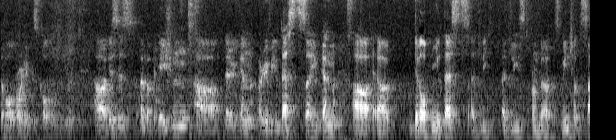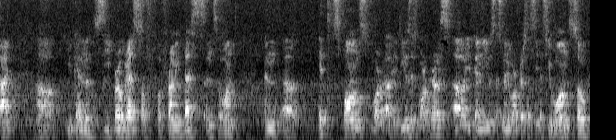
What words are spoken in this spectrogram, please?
the whole project is called. Uh, this is web application. Uh, there you can review tests. Uh, you can uh, uh, develop new tests, at least at least from the screenshot side. Uh, you can see progress of, of running tests and so on. And it spawns, it uses workers. you can use as many workers as, as you want, so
